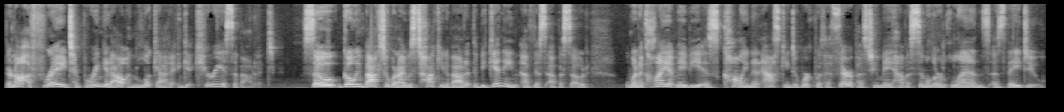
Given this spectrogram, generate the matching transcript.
They're not afraid to bring it out and look at it and get curious about it. So, going back to what I was talking about at the beginning of this episode, when a client maybe is calling and asking to work with a therapist who may have a similar lens as they do,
